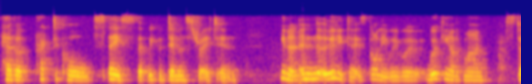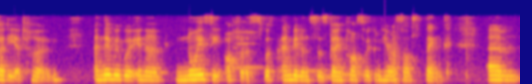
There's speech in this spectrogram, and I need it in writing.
have a practical space that we could demonstrate in. You know, and in the early days, golly, we were working out of my study at home, and then we were in a noisy office with ambulances going past, so we couldn't hear ourselves think. Um,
